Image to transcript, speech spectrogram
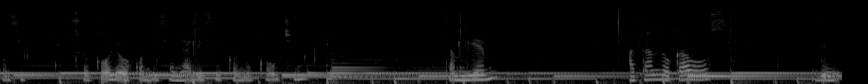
con psicólogos cuando hice análisis con un coaching. También atando cabos de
